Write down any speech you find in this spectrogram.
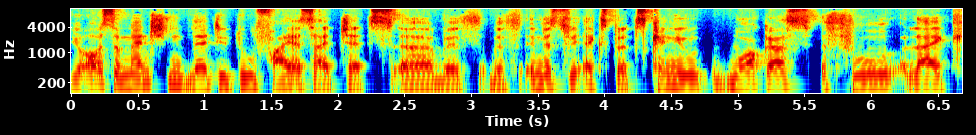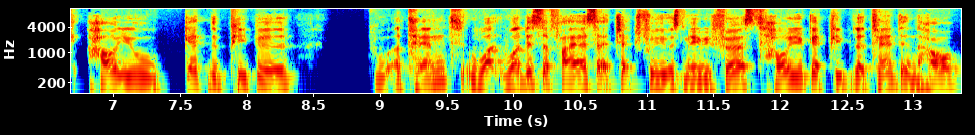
you also mentioned that you do fireside chats uh, with with industry experts. Can you walk us through like how you get the people to attend? What what is a fireside chat for you? Is maybe first how you get people to attend and how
